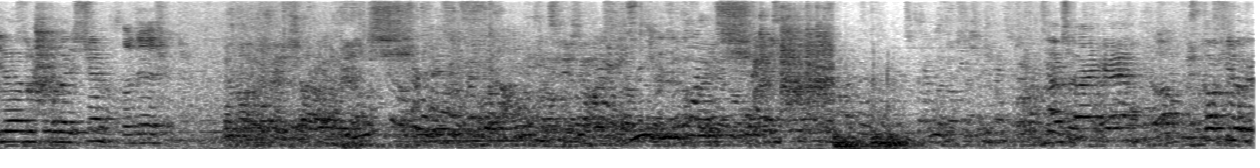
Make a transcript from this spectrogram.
Ile drugie podejście? 110. Na sztangę 100 kg.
